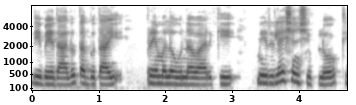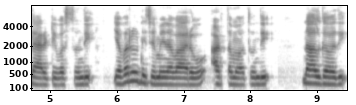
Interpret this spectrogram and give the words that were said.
విభేదాలు తగ్గుతాయి. ప్రేమలో ఉన్నవారికి మీ రిలేషన్షిప్లో క్లారిటీ వస్తుంది. ఎవరు నిజమైన వారో అర్థమవుతుంది. నాలుగవది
